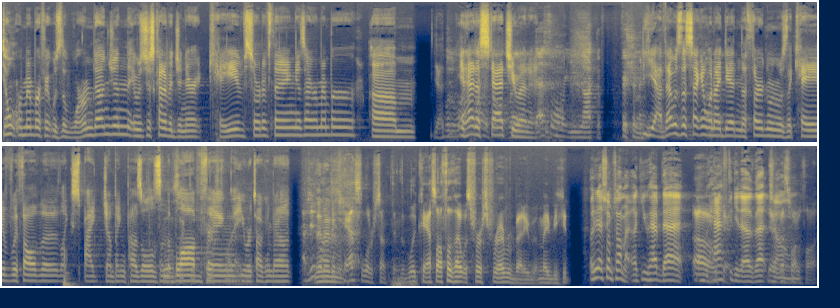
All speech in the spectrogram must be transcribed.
don't remember if it was the worm dungeon. It was just kind of a generic cave sort of thing, as I remember. Um, Yeah, It had a statue in it. That's the one where you knock the fisherman. Yeah, that was the second one I did, and the third one was the cave with all the like spike jumping puzzles and the was like the blob thing one. that you were talking about. I didn't Then like I the didn't- castle or something, the blue castle. I thought that was first for everybody, but maybe you could. Oh, that's what I'm talking about. Like you have that, Oh, you have okay. to get out of that Yeah, zone, that's what I thought.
